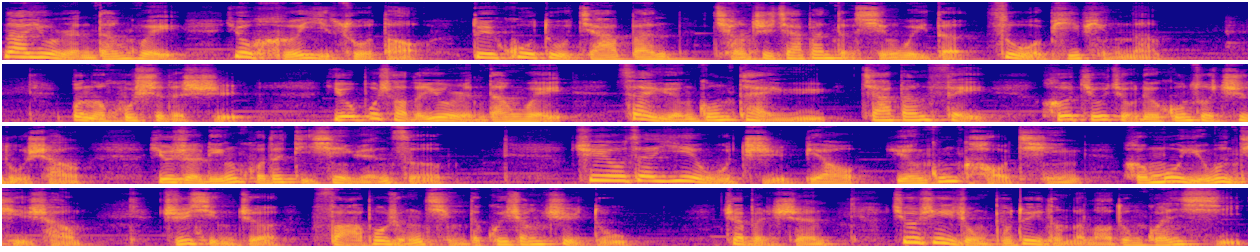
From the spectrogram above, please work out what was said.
那用人单位又何以做到对过度加班、强制加班等行为的自我批评呢？不能忽视的是，有不少的用人单位在员工待遇、加班费和九九六工作制度上有着灵活的底线原则。却又在业务指标、员工考勤和摸鱼问题上执行着法不容情的规章制度，这本身就是一种不对等的劳动关系。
